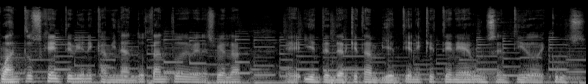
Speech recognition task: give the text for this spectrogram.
cuántos gente viene caminando tanto de Venezuela eh, y entender que también tiene que tener un sentido de cruz.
